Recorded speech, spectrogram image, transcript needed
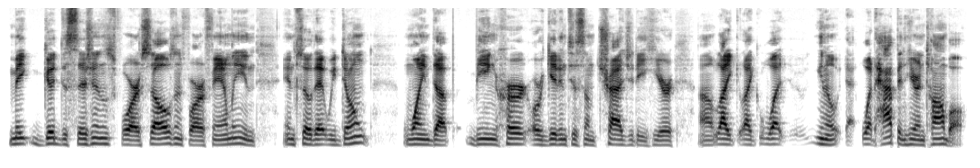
make good decisions for ourselves and for our family and and so that we don't wind up being hurt or get into some tragedy here, uh, like like what you know what happened here in Tomball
